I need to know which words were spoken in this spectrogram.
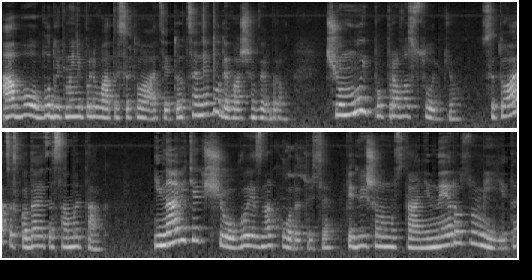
або будуть маніпулювати ситуацією, то це не буде вашим вибором. Чому й по правосуддю ситуація складається саме так. І навіть якщо ви знаходитеся в підвішеному стані, не розумієте,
